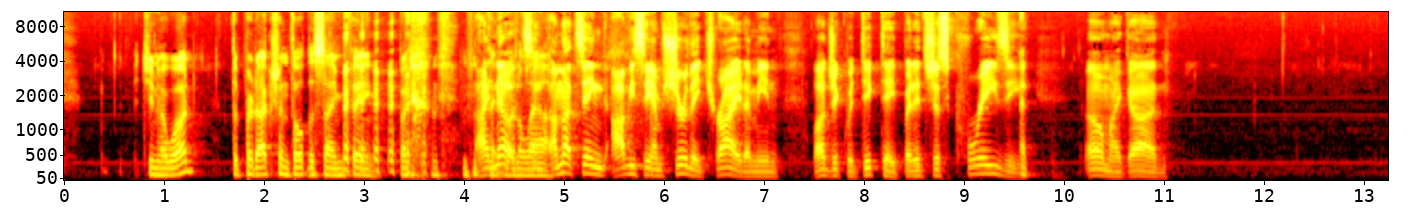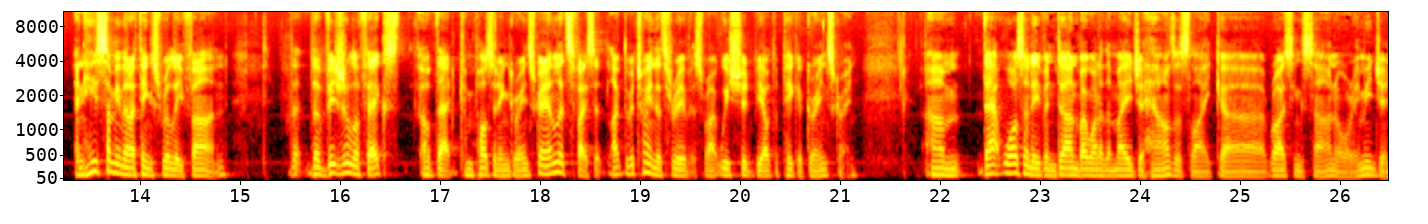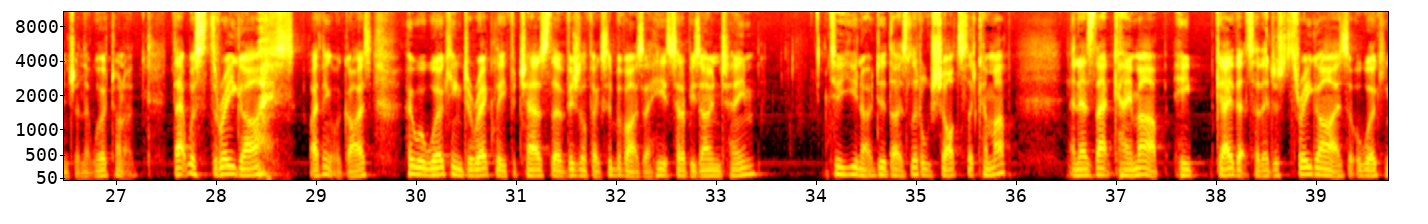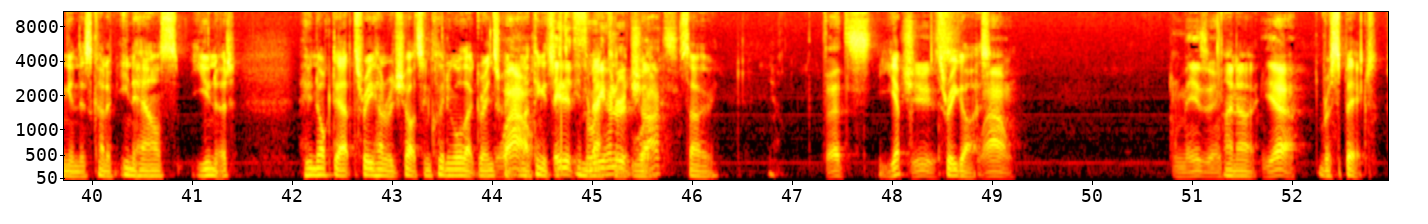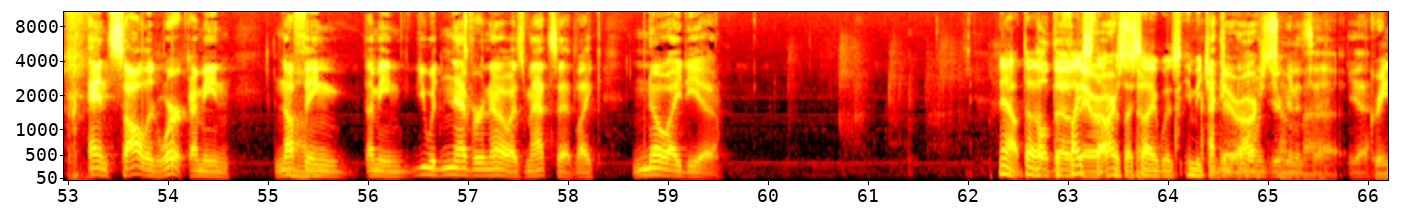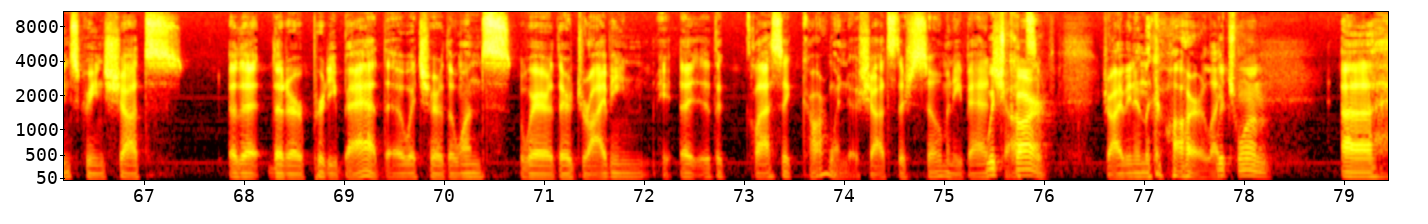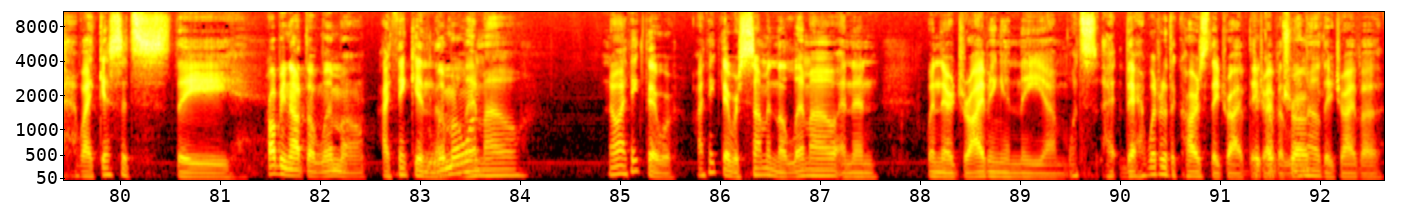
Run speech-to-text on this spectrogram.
Do you know what? The production thought the same thing, but I know. I'm not saying. Obviously, I'm sure they tried. I mean, logic would dictate, but it's just crazy. Oh my god! And here's something that I think is really fun. The, the visual effects of that compositing green screen, and let's face it, like between the three of us, right, we should be able to pick a green screen. Um, that wasn't even done by one of the major houses like uh, Rising Sun or Image Engine that worked on it. That was three guys, I think were guys, who were working directly for Chas, the visual effects supervisor. He set up his own team to, you know, do those little shots that come up. And as that came up, he gave that. So they're just three guys that were working in this kind of in-house unit who knocked out 300 shots, including all that green screen. Wow. And I think it's They just did 300 immaculate work. shots? So That's Yep, jeez. three guys. Wow, amazing. I know. Yeah, respect. and solid work. I mean, nothing. I mean, you would never know, as Matt said. Like, no idea. Now the, the Although face stuff, are as I say, was image I there are what you're some say. uh, Yeah. green screen shots that that are pretty bad though, which are the ones where they're driving uh, the classic car window shots. There's so many bad Which shots car? of driving in the car. Like, Which one? uh, well, I guess it's the. Probably not the limo. I think in the Limo limo. one? No, I think there were. I think there were some in the limo, and then when they're driving in the um, what's they, what are the cars they drive? They Pickup drive a truck. limo. They drive a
